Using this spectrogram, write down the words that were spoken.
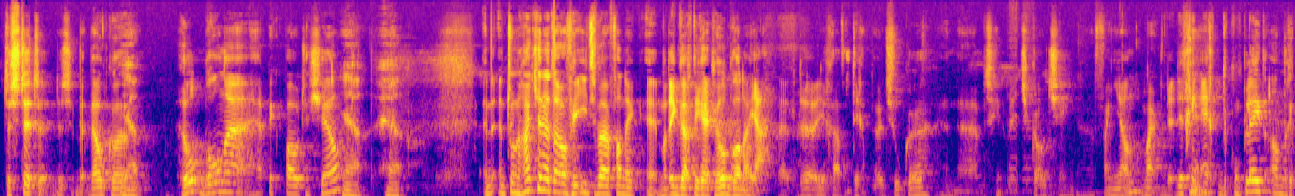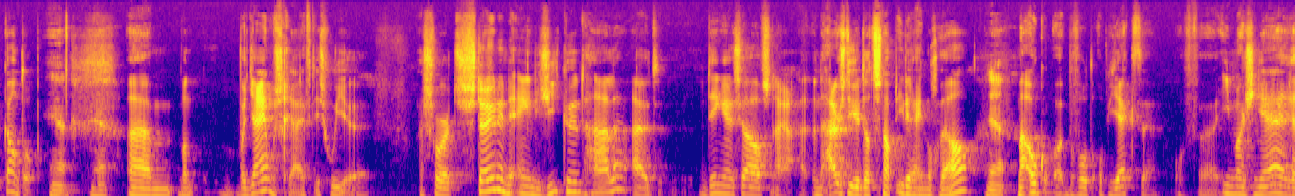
te stutten. Dus welke hulpbronnen heb ik potentieel? Ja, ja. En, en toen had je het over iets waarvan ik, eh, want ik dacht direct hulpbronnen, ja, eh, de, je gaat een therapeut zoeken en eh, misschien een beetje coaching van Jan. Maar dit ging echt de compleet andere kant op. ja, ja. Ehm, want wat jij omschrijft is hoe je een soort steunende energie kunt halen uit dingen zelfs, nou ja, een huisdier, dat snapt iedereen nog wel. Ja. Maar ook bijvoorbeeld objecten of imaginaire,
